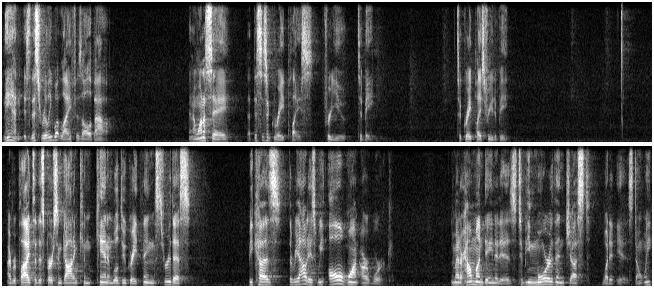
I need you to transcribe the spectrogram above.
man, is this really what life is all about? And I want to say that this is a great place for you to be. It's a great place for you to be. I replied to this person God can and will do great things through this because the reality is we all want our work, no matter how mundane it is, to be more than just what it is, don't we?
